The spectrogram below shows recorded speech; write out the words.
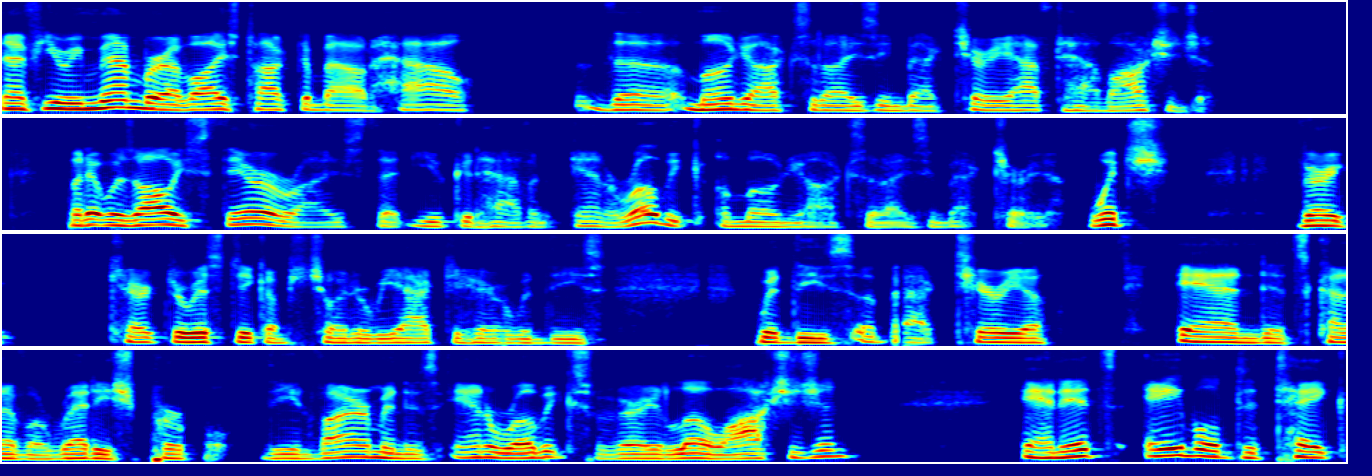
Now, if you remember, I've always talked about how the ammonia oxidizing bacteria have to have oxygen. But it was always theorized that you could have an anaerobic ammonia oxidizing bacteria, which very characteristic. I'm showing a reactor here with these with these uh, bacteria, and it's kind of a reddish purple. The environment is anaerobic, so very low oxygen, and it's able to take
